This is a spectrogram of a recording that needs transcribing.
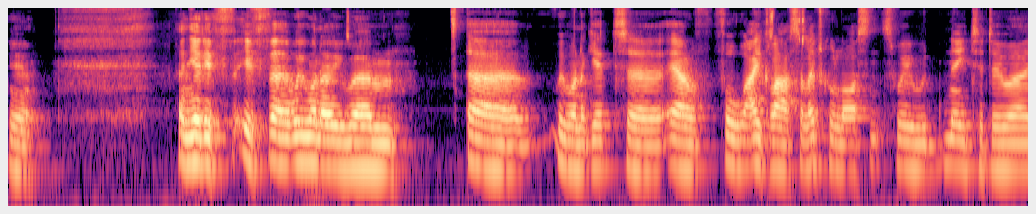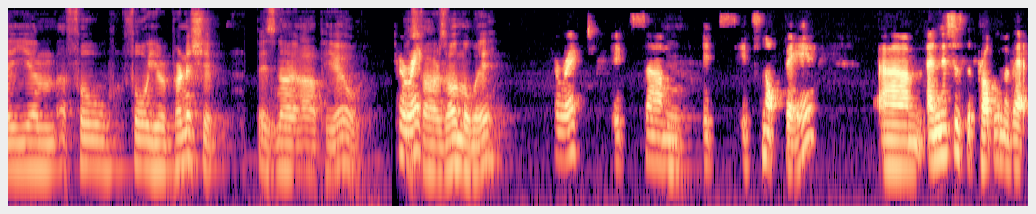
Yeah. And yet, if if uh, we want to um, uh, we want to get uh, our full A class electrical license, we would need to do a um, a full four year apprenticeship. There's no RPL, Correct. as far as I'm aware. Correct. It's um, it's it's not fair, um, and this is the problem about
